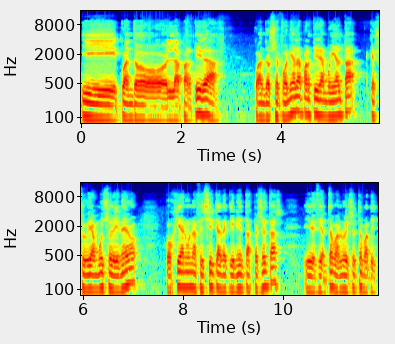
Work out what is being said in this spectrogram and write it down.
Y cuando la partida, cuando se ponía la partida muy alta, que subía mucho dinero, cogían una fichica de 500 pesetas y decían, toma Luis, esto para ti.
